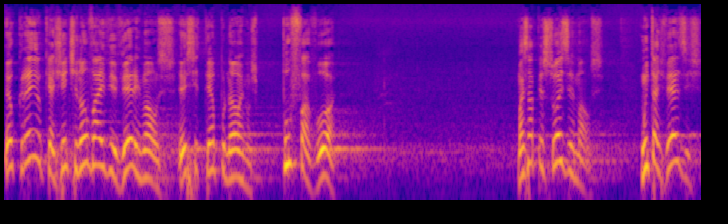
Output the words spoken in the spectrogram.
Eu creio que a gente não vai viver, irmãos, esse tempo não, irmãos, por favor. Mas há pessoas, irmãos, muitas vezes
